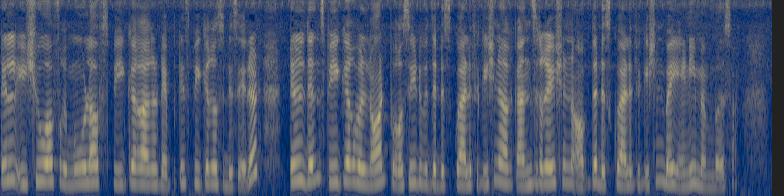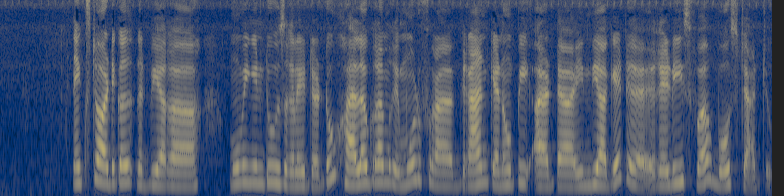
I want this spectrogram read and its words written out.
till issue of removal of Speaker or Deputy Speaker is decided, till then Speaker will not proceed with the disqualification or consideration of the disqualification by any members. Next article that we are uh, moving into is related to hologram removed from Grand Canopy at uh, India Gate uh, ready for Bose statue.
